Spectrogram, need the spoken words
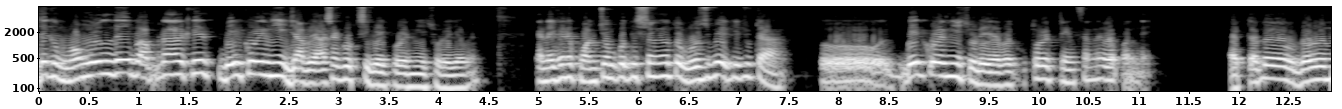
দেখুন, মঙ্গলদেব আপনাকে বের করে নিয়ে যাবে, আশা করছি বের করে নিয়ে চলে যাবে। কেন এখানে পঞ্চম পতির সঙ্গেও তো বসবে কিছুটা? তো বের করে নিয়ে চলে যাবে তোর টেনশনের ব্যাপার নেই। একটা তো ধরুন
